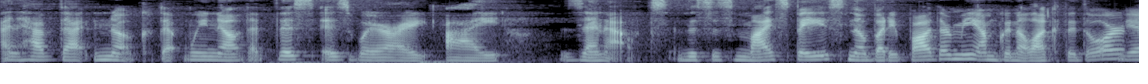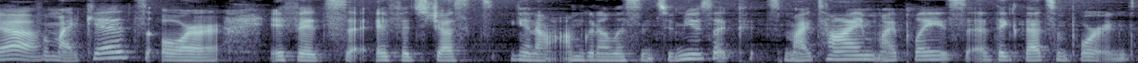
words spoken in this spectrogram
and have that nook that we know that this is where I I zen out. This is my space. Nobody bother me. I'm gonna lock the door Yeah. for my kids. Or if it's if it's just you know I'm gonna listen to music. It's my time, my place. I think that's important.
